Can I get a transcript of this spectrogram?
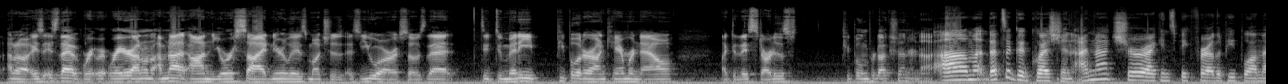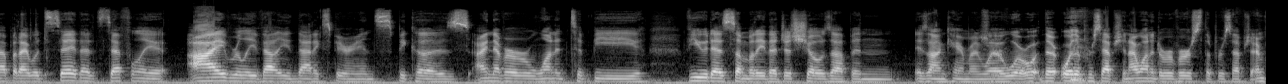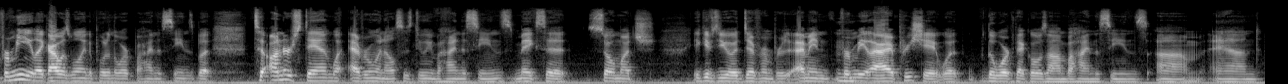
I don't know. Is, is that rare? I don't know. I'm not on your side nearly as much as, as you are. So is that do, do many people that are on camera now like did they start as people in production or not? Um, that's a good question. I'm not sure I can speak for other people on that, but I would say that it's definitely I really valued that experience because I never wanted to be viewed as somebody that just shows up and is on camera and Sure. or, or, the, or the perception. I wanted to reverse the perception. And for me, like I was willing to put in the work behind the scenes, but to understand what everyone else is doing behind the scenes makes it so much it gives you a different per- i mean for me i appreciate what the work that goes on behind the scenes um, and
